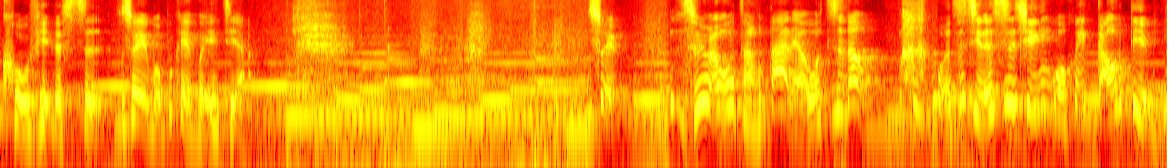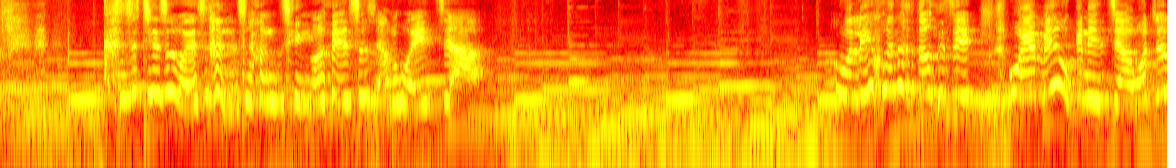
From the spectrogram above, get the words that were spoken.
COVID 的事，所以我不可以回家。所以虽然我长大了，我知道 我自己的事情我会搞定。可是其实我也是很伤心，我也是想回家。我离婚的东西我也没有跟你讲，我觉得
